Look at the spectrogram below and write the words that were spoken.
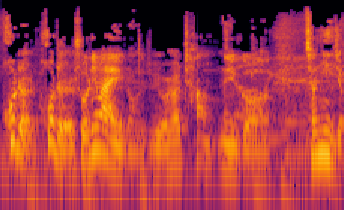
或者或者是说另外一种，就比如说唱那个《将进酒》，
